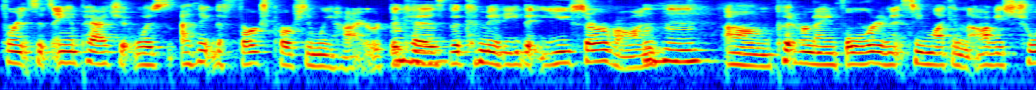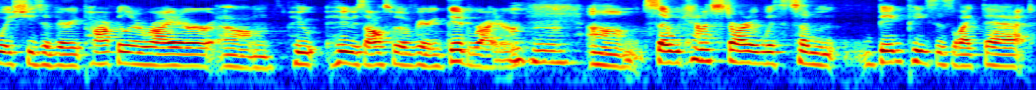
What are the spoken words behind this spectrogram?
for instance, Ann Patchett was, I think, the first person we hired because the committee that you serve on um, put her name forward, and it seemed like an obvious choice. She's a very popular writer um, who who is also a very good writer. Um, so we kind of started with some big pieces like that.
